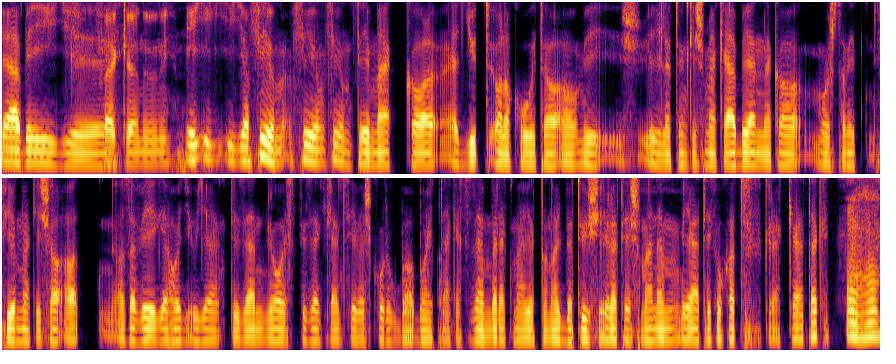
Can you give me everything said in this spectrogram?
Kb. így, fel kell nőni. így, így, a film, film, film témákkal együtt alakult a, a mi életünk is, meg kb. ennek a mostani filmnek is a, a, az a vége, hogy ugye 18-19 éves korukban abba hagyták ezt az emberek, már jött a nagybetűs élet, és már nem játékokat krekkeltek. Uh-huh.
